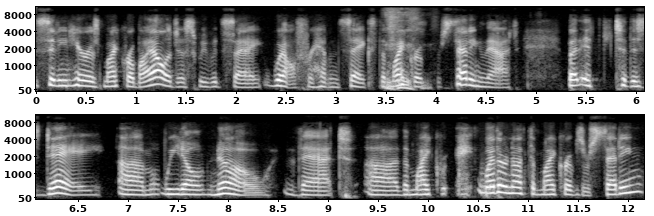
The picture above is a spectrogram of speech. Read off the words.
sitting here as microbiologists, we would say, well, for heaven's sakes, the microbes are setting that. But it, to this day, um, we don't know that uh, the micro whether or not the microbes are setting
